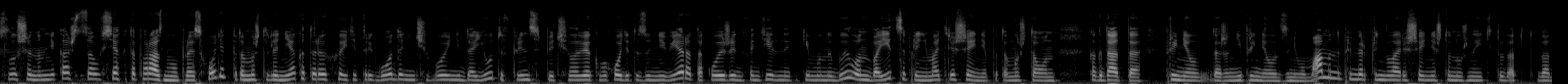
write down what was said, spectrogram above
Слушай, ну мне кажется, у всех это по-разному происходит, потому что для некоторых эти три года ничего и не дают, и в принципе человек выходит из универа такой же инфантильный, каким он и был, он боится принимать решения, потому что он когда-то принял, даже не принял за него мама, например, приняла решение, что нужно идти туда-то, туда,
